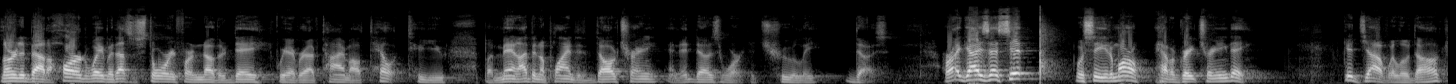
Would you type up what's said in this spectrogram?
Learned about a hard way, but that's a story for another day. If we ever have time, I'll tell it to you. But man, I've been applying it to dog training, and it does work. It truly does. All right, guys, that's it. We'll see you tomorrow. Have a great training day. Good job, Willow Dog.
